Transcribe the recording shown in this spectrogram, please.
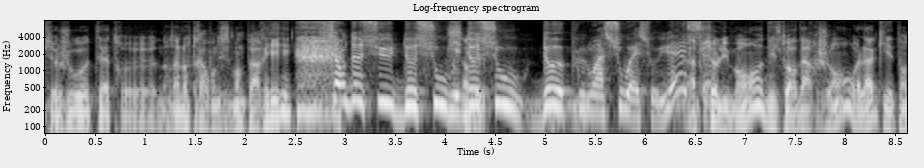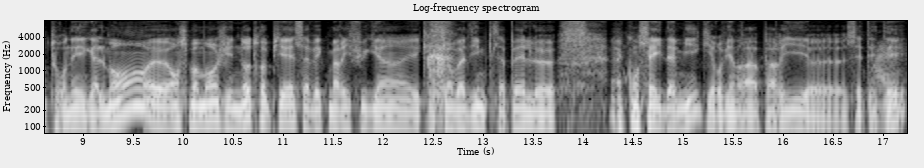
se joue au théâtre dans un autre arrondissement de Paris. Sans dessus, dessous, mais Sans de- dessous, deux, plus loin, sous S-O-U-S. Absolument, d'histoire d'argent, voilà, qui est en tournée également. En ce moment, j'ai une autre pièce avec Marie Fugain et Christian Vadim qui s'appelle Un conseil d'amis, qui reviendra à Paris euh, cet Ouais. été,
